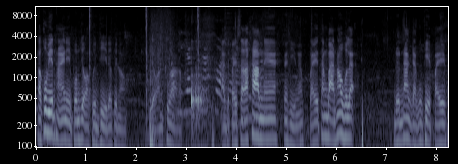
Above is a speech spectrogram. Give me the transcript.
เอาโควิดหายนี่ผมจะออกพื้นที่เด้อพี่น้อง เดี๋ยวออนทัวร์ครับเลี้ยงสุนัขก่อนอาจจะไปสารคามแน่จังซี่นะไปทางบ้านเฮาพุ่นแหละ เดินทางจากกรุงเทพไปไป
